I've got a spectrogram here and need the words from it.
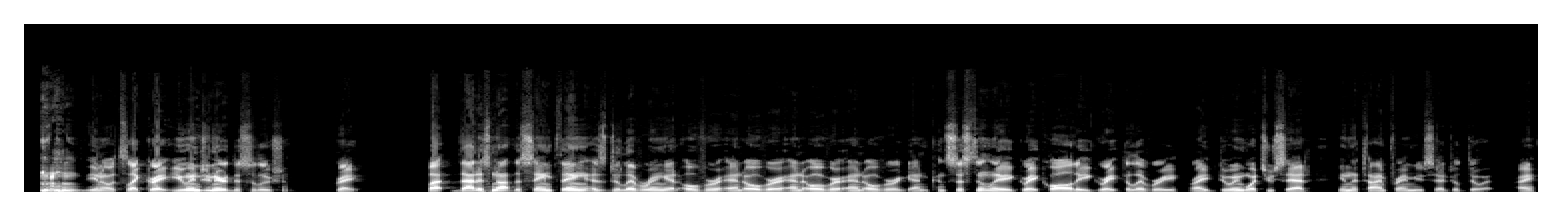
you know, it's like great, you engineered the solution. Great. But that is not the same thing as delivering it over and over and over and over again, consistently, great quality, great delivery, right? Doing what you said in the time frame you said you'll do it, right?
